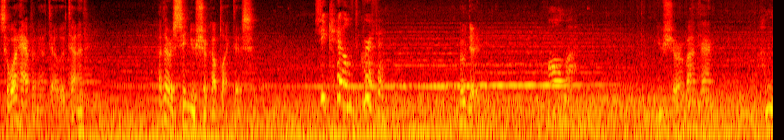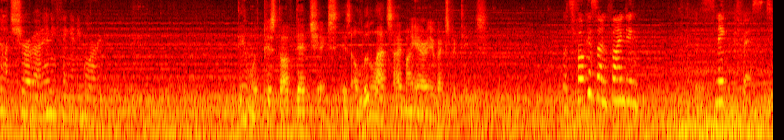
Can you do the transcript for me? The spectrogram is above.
So what happened out there, Lieutenant? I've never seen you shook up like this. She killed Griffin. Who did? Alma. You sure about that? I'm not sure about anything anymore. Dealing with pissed off dead chicks is a little outside my area of expertise. Let's focus on finding Snake Fist.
